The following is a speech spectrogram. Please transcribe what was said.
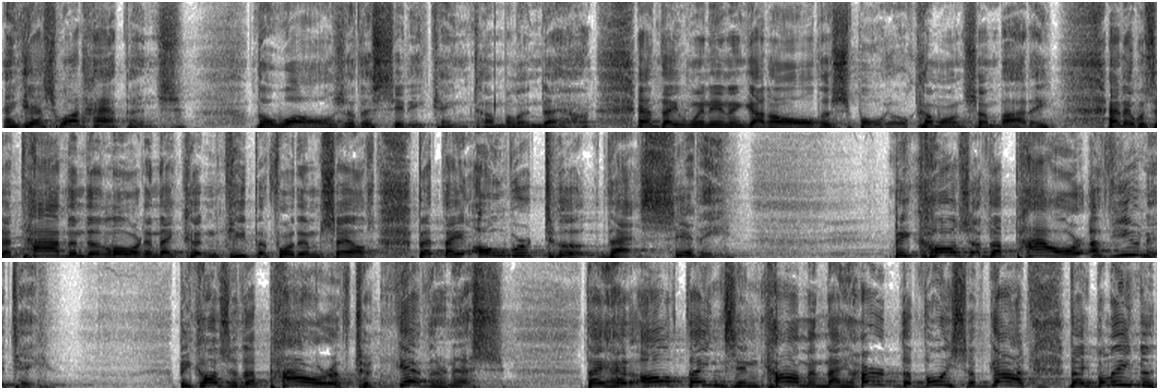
And guess what happens? The walls of the city came tumbling down, and they went in and got all the spoil. Come on, somebody. And it was a tithe unto the Lord, and they couldn't keep it for themselves, but they overtook that city because of the power of unity, because of the power of togetherness. They had all things in common. They heard the voice of God. They believed. In,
